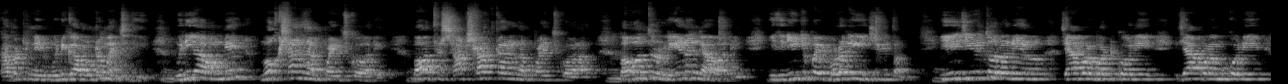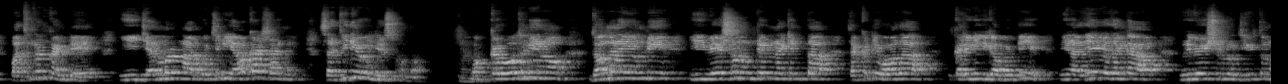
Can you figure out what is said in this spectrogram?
కాబట్టి నేను మునిగా ఉండటం మంచిది. మునిగా ఉండి మోక్షాన్ని సంపాదించుకోవాలి. భగవంతుడు సాక్షాత్కారం సంపాదించుకోవాలి? భగవంతుడు లీనం కావాలి. ఇది నీటిపై బుడగ ఈ జీవితం. ఈ జీవితంలో నేను చేపలు పట్టుకొని చేపలు అమ్ముకొని బతకడం కంటే ఈ జన్మలో నాకు వచ్చిన ఈ అవకాశాన్ని సద్వినియోగం చేసుకుందాం. ఒక్క రోజు నేను దొంగనై ఉండి ఈ వేషంలో ఉంటే నాకు ఇంత చక్కటి హోదా కలిగింది కాబట్టి నేను అదే విధంగా వేషంలో జీవితం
